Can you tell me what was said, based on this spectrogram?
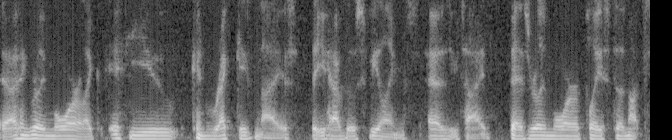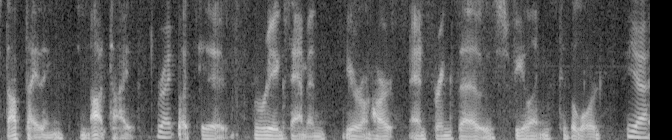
I think really more like if you can recognize that you have those feelings as you tithe, there's really more a place to not stop tithing, to not tithe, right? But to re-examine your own heart and bring those feelings to the Lord. Yeah,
